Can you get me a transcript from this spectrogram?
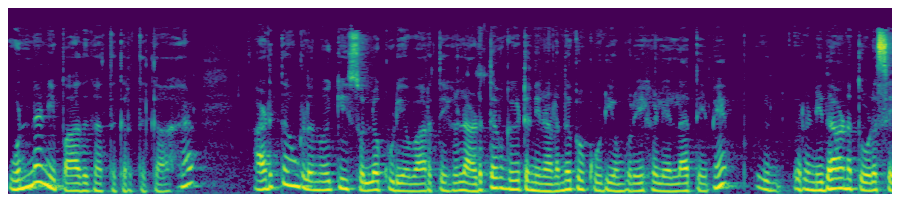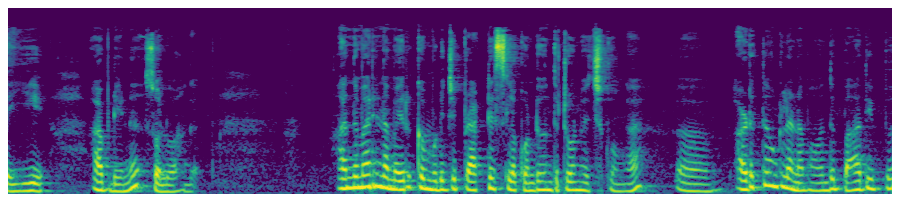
ஒன்றை நீ பாதுகாத்துக்கிறதுக்காக அடுத்தவங்களை நோக்கி சொல்லக்கூடிய வார்த்தைகள் அடுத்தவங்ககிட்ட நீ நடந்துக்கக்கூடிய முறைகள் எல்லாத்தையுமே ஒரு நிதானத்தோடு செய்யி அப்படின்னு சொல்லுவாங்க. அந்த மாதிரி நம்ம இருக்க முடிஞ்சு ப்ராக்டிஸில் கொண்டு வந்துட்டோன்னு வச்சுக்கோங்க. அடுத்தவங்களை நம்ம வந்து பாதிப்பு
